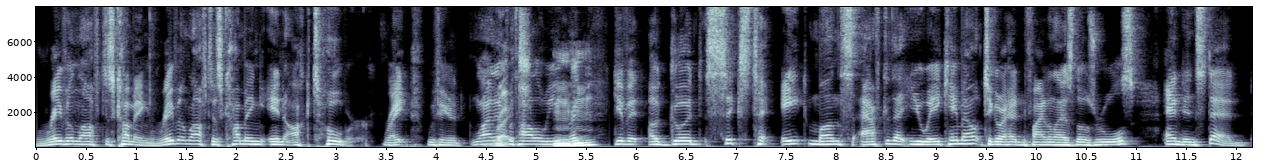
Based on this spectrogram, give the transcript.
Ravenloft is coming. Ravenloft is coming in October, right? We figured line up Right. with Halloween, right? Mhm. Give it a good six to eight months after that UA came out to go ahead and finalize those rules. And instead,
